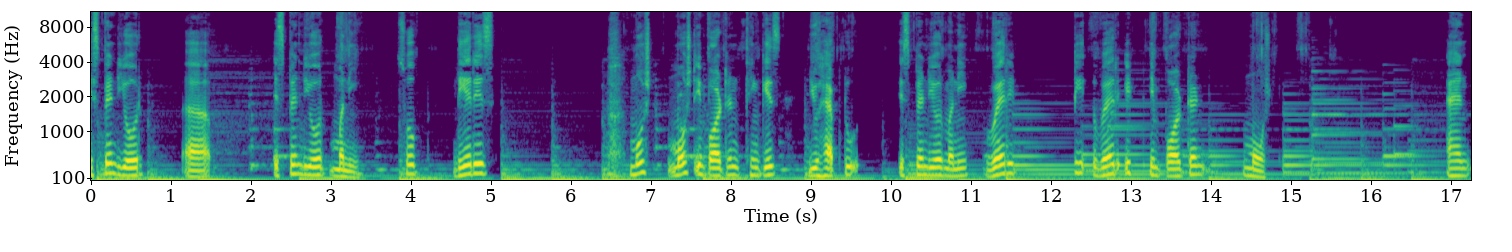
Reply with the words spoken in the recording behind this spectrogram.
spend your uh, spend your money. So there is most most important thing is you have to spend your money where it where it important most. And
